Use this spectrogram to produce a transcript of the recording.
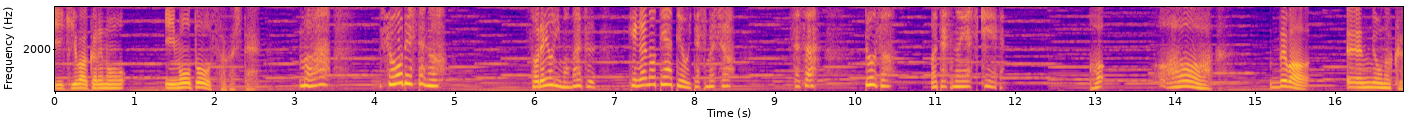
生き別れの妹を探して。まあそうでしたの。それよりもまず怪我の手当てをいたしましょう。ささどうぞ私の屋敷へ。ははあ。では遠慮なく。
